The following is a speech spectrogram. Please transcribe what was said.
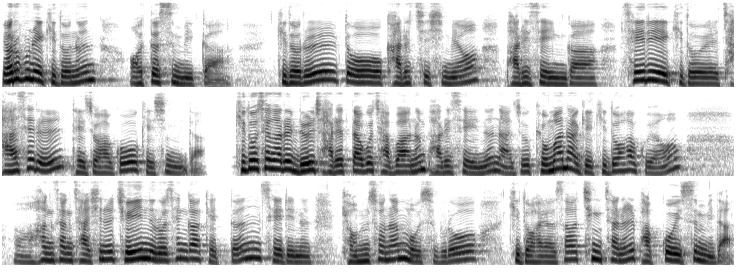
여러분의 기도는 어떻습니까? 기도를 또 가르치시며 바리새인과 세리의 기도의 자세를 대조하고 계십니다. 기도 생활을 늘 잘했다고 자부하는 바리새인은 아주 교만하게 기도하고요. 어, 항상 자신을 죄인으로 생각했던 세리는 겸손한 모습으로 기도하여서 칭찬을 받고 있습니다.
